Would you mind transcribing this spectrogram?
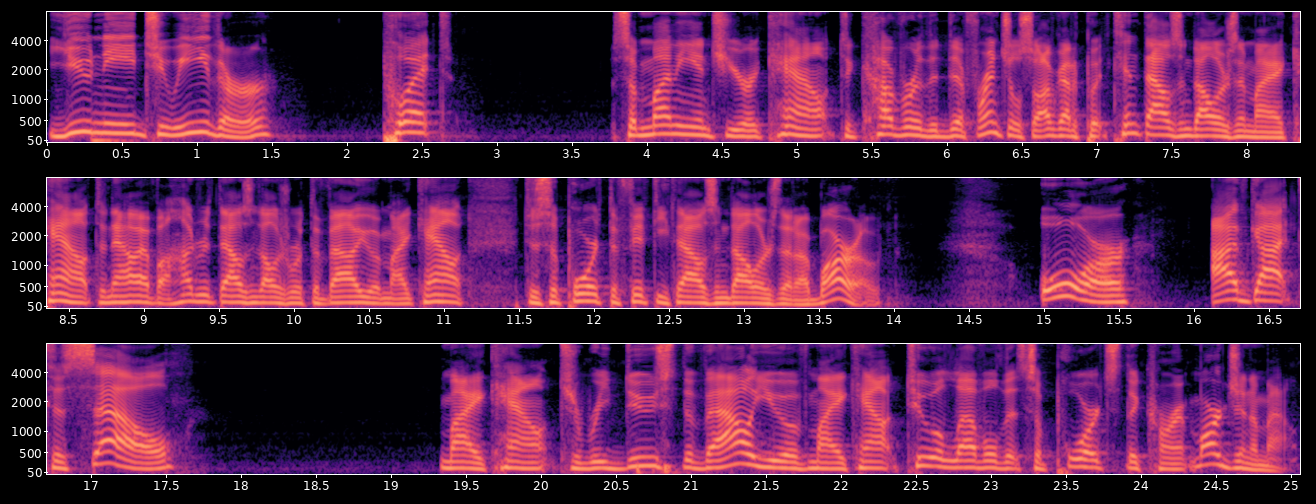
You need to either put some money into your account to cover the differential. So I've got to put $10,000 in my account to now have $100,000 worth of value in my account to support the $50,000 that I borrowed. Or I've got to sell my account to reduce the value of my account to a level that supports the current margin amount.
